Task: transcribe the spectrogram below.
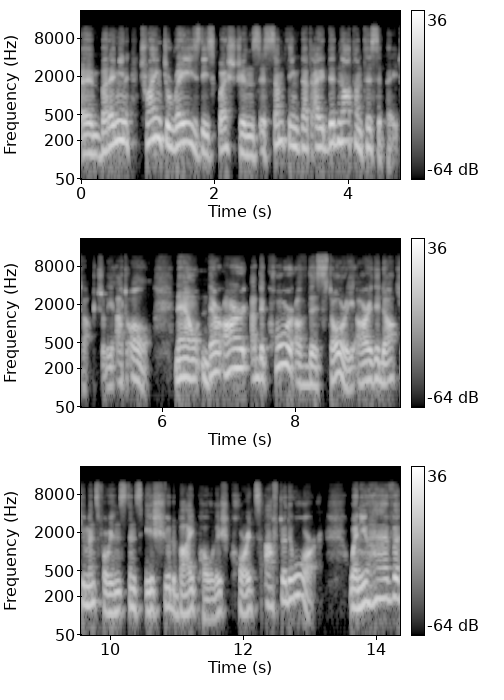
Um, but I mean, trying to raise these questions is something that I did not anticipate actually at all. Now, there are at the core of this story are the the documents, for instance, issued by Polish courts after the war. When you have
